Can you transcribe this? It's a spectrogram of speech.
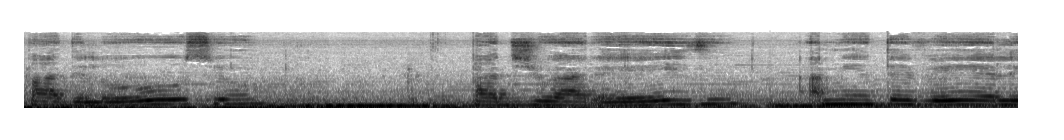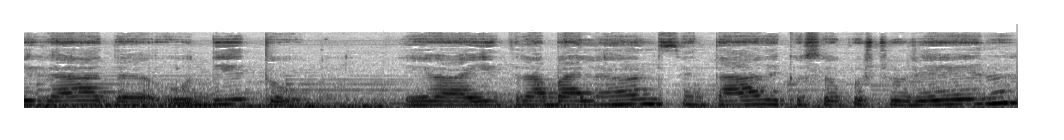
Padre Lúcio, Padre Juarez. A minha TV é ligada o dia todo. Eu aí trabalhando, sentada, que eu sou costureira,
